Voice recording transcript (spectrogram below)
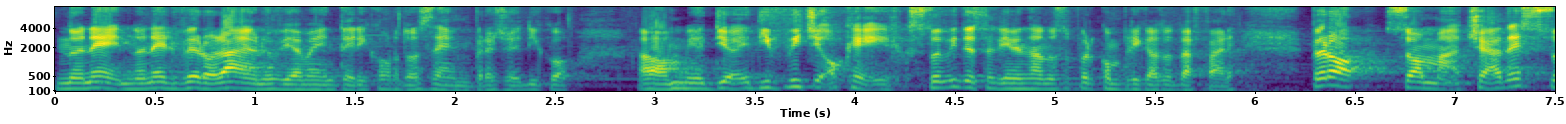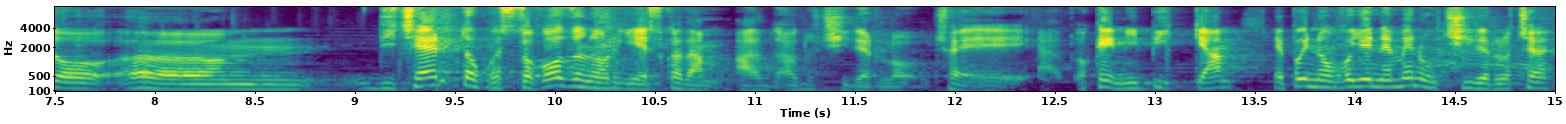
non è, non è, il vero Lion ovviamente, ricordo sempre Cioè, dico, oh mio Dio, è difficile Ok, questo video sta diventando super complicato da fare. Però, insomma, cioè, adesso um, Di certo questo coso non riesco ad, ad, ad ucciderlo. Cioè, ok, mi picchia E poi non voglio nemmeno ucciderlo Cioè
